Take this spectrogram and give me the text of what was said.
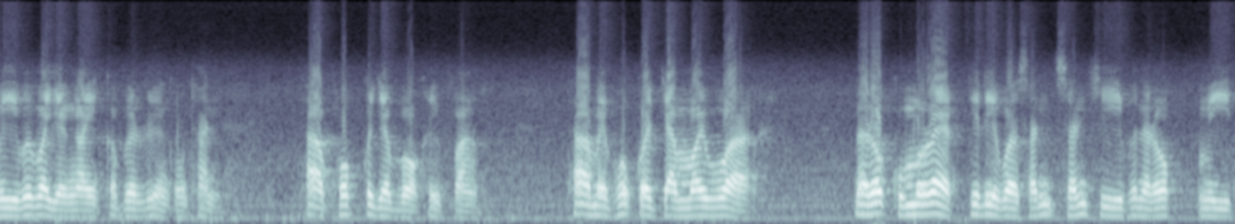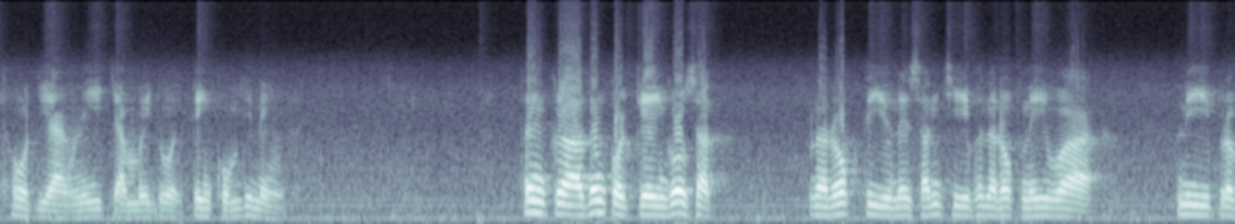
มีไว้ว่าอย่างไงก็เป็นเรื่องของท่าน ถ้าพบก็จะบอกให้ฟัง ถ้าไม่พบก็จำไว้ว่า นรกขุมแรกที่เรียกว่าสันสันชีพนรกมีโทษอย่างนี้จำไว้ด้วย เป็นขุมที่หนึ่งท่านกล่าวทั้งกฎเกณฑ์ของสัตว์นรกที่อยู่ในสันชีพนรกนี้ว่ามีประ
